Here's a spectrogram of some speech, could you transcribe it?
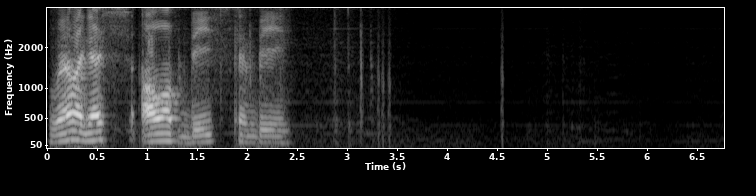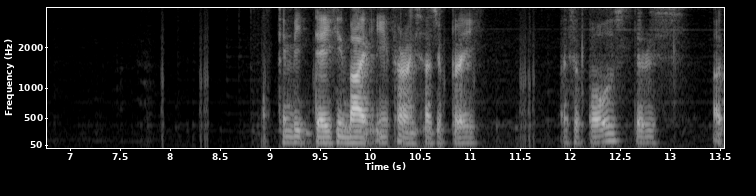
Well, I guess all of these can be can be taken by inference as you play. I suppose there is a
